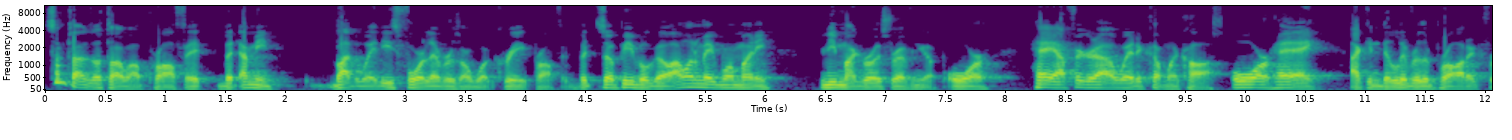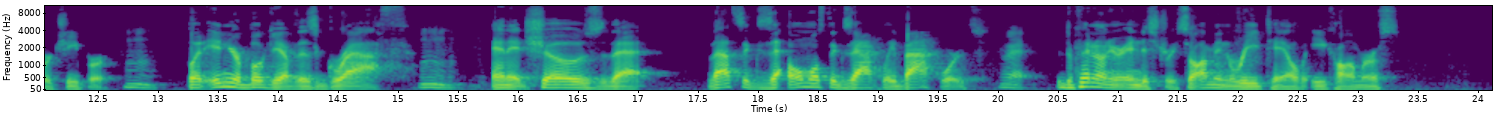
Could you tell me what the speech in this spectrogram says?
Sometimes I'll talk about profit, but I mean, by the way, these four levers are what create profit. But so people go, I want to make more money. You need my gross revenue up. Or, hey, I figured out a way to cut my costs. Or, hey, I can deliver the product for cheaper. Hmm. But in your book, you have this graph, hmm. and it shows that that's exa- almost exactly backwards Right. depending on your industry. So I'm in retail, e-commerce.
